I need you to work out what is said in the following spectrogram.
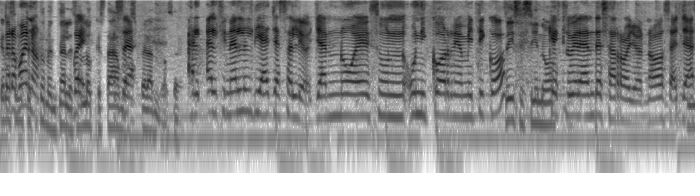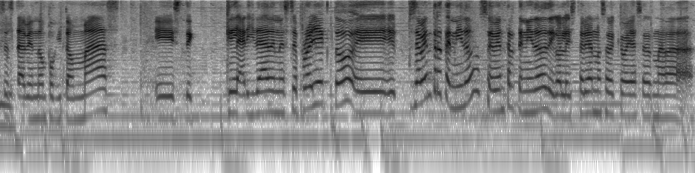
pero no bueno, mentales? es lo que estábamos esperando. al, final del día ya salió, ya no es un unicornio mítico sí, sí, sí, no. que estuviera en desarrollo, ¿no? O sea, ya se está viendo un poquito más este claridad en este proyecto. Eh, se ve entretenido, se ve entretenido. Digo, la historia no se ve que vaya a ser nada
